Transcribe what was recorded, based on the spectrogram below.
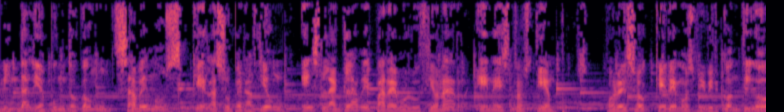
Mindalia.com sabemos que la superación es la clave para evolucionar en estos tiempos. Por eso queremos vivir contigo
